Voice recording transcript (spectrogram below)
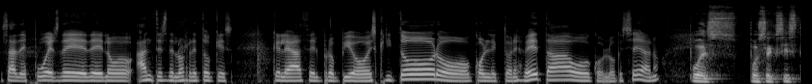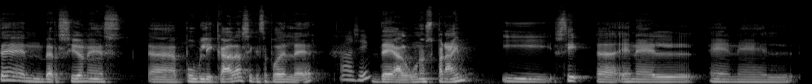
o sea, después de, de, lo, antes de los retoques que le hace el propio escritor o con lectores beta o con lo que sea, ¿no? Pues, pues existen versiones uh, publicadas y que se pueden leer ¿Ah, sí? de algunos Prime y sí, uh, en, el, en el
